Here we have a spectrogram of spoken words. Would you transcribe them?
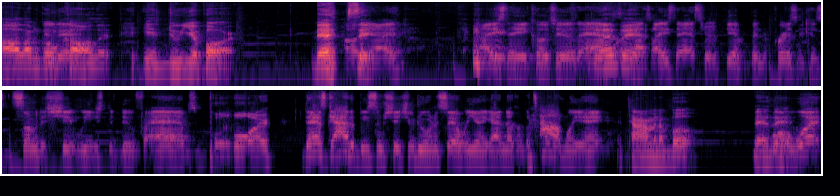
All I'm gonna call it is do your part. That's Oh it. yeah, I, I used to hate Coach L's ab That's it. workouts. I used to ask her if you ever been to prison because some of the shit we used to do for abs, boy, that's got to be some shit you do in a cell when you ain't got nothing but time on your hands. Time in a book. That's Boy, it. what?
